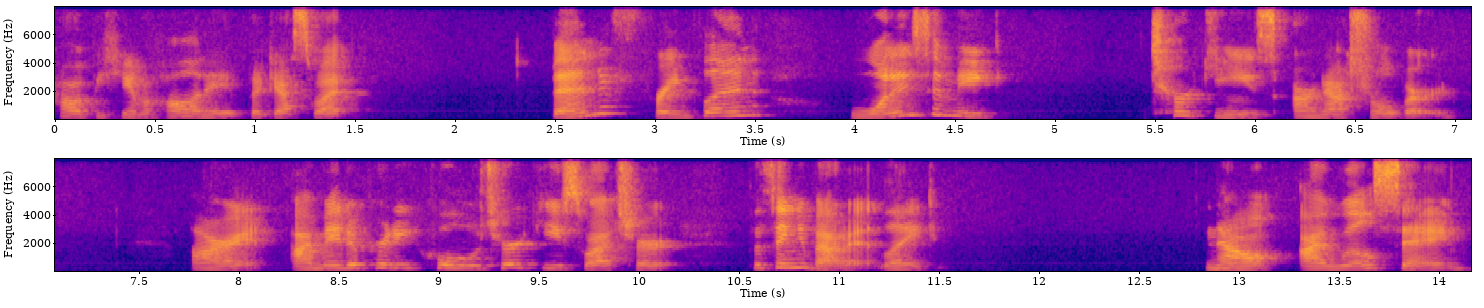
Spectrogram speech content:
how it became a holiday, but guess what? Ben Franklin wanted to make turkeys our national bird. All right, I made a pretty cool turkey sweatshirt but think about it, like, now I will say,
